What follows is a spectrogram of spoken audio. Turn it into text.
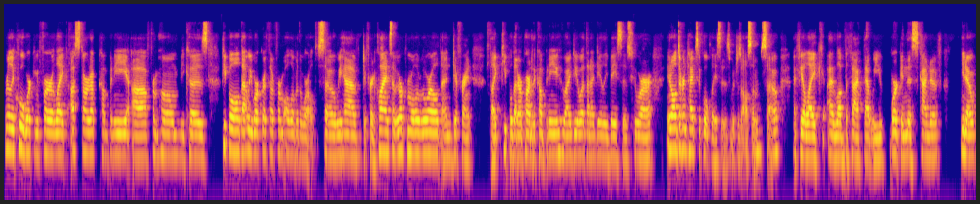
really cool working for like a startup company uh, from home because people that we work with are from all over the world. So we have different clients that we work from all over the world and different like people that are part of the company who I deal with on a daily basis who are in all different types of cool places, which is awesome. So I feel like I love the fact that we work in this kind of you know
